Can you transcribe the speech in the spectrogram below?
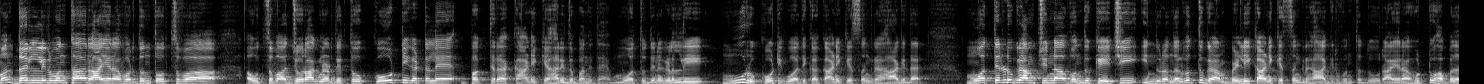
ಮಂದಲ್ಲಿರುವಂತಹ ರಾಯರ ವರ್ಧಂತೋತ್ಸವ, ಉತ್ಸವ ಜೋರಾಗಿ ನಡೆದಿತ್ತು. ಕೋಟಿಗಟ್ಟಲೆ ಭಕ್ತರ ಕಾಣಿಕೆ ಹರಿದು ಬಂದಿದೆ. ಮೂವತ್ತು ದಿನಗಳಲ್ಲಿ ಮೂರು ಕೋಟಿಗೂ ಅಧಿಕ ಕಾಣಿಕೆ ಸಂಗ್ರಹ ಆಗಿದೆ. ಮೂವತ್ತೆರಡು ಗ್ರಾಂ ಚಿನ್ನ, ಒಂದು ಕೆ ಜಿ ಇನ್ನೂರ ನಲವತ್ತು ಗ್ರಾಂ ಬೆಳ್ಳಿ ಕಾಣಿಕೆ ಸಂಗ್ರಹ ಆಗಿರುವಂಥದ್ದು. ರಾಯರ ಹುಟ್ಟು ಹಬ್ಬದ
